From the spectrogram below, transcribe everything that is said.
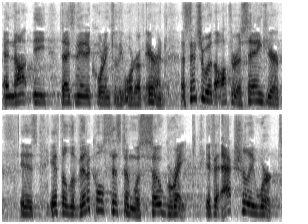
and not be designated according to the order of Aaron? Essentially, what the author is saying here is if the Levitical system was so great, if it actually worked,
